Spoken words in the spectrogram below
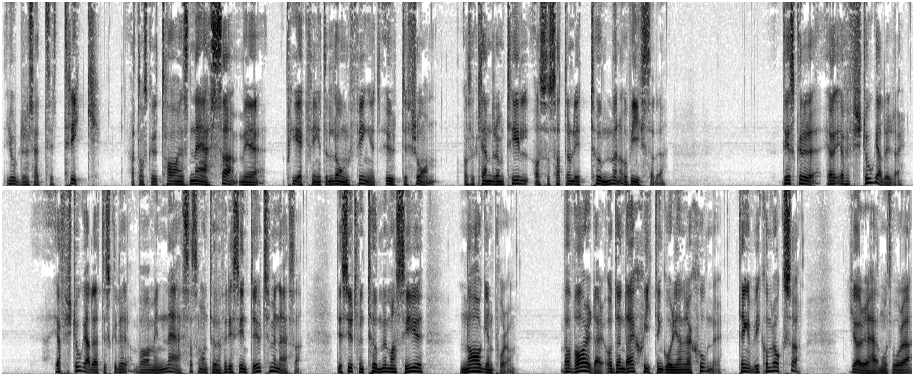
gjorde en sån här trick? Att de skulle ta ens näsa med pekfingret och långfingret utifrån och så klämde de till och så satte de det i tummen och visade. Det skulle, jag, jag förstod aldrig det där. Jag förstod aldrig att det skulle vara min näsa som var en tumme, för det ser inte ut som en näsa. Det ser ut som en tumme, man ser ju nagen på dem. Vad var det där? Och den där skiten går i generationer. Tänk, vi kommer också göra det här mot våra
